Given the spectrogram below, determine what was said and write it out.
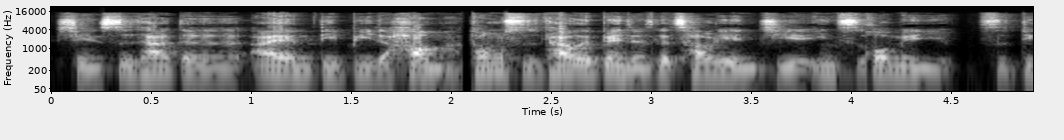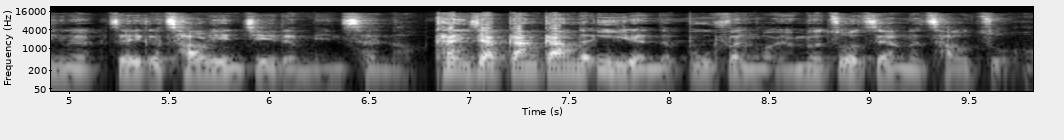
显示它的 IMDB 的号码，同时它会变成一个超链接，因此后面有指定了这个超链接的名称哦。看一下刚刚的艺人的部分哦，有没有做这样的操作哦？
